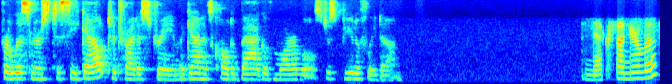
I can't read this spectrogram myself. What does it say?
for listeners to seek out to try to stream. Again, it's called A Bag of Marbles, just beautifully done. Next on your list?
